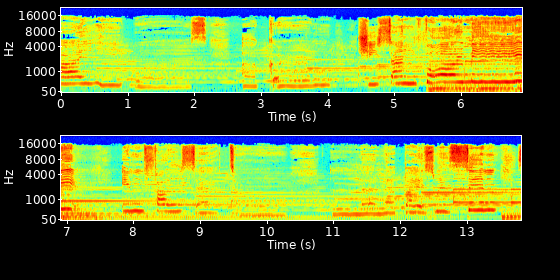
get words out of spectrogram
I was a girl. She sang for me in falsetto, lullabies with sincerity.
